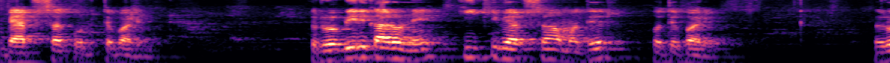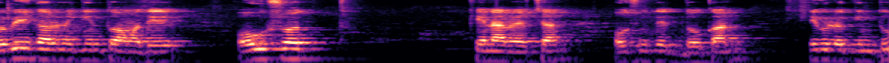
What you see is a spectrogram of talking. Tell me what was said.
ব্যবসা করতে পারেন। রবির কারণে কি কি ব্যবসা আমাদের হতে পারে? রবির কারণে কিন্তু আমাদের ঔষধ কেনা বেচা ওষুধের দোকান, এগুলো কিন্তু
